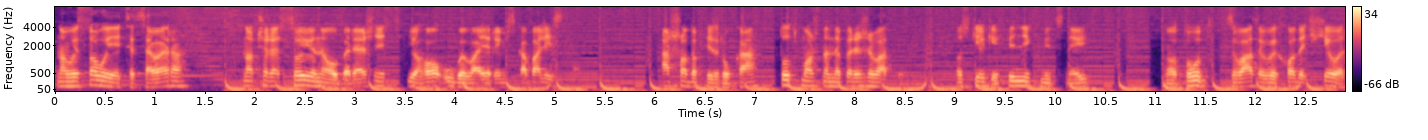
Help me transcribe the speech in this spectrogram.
Нависовується Селера, но через свою необережність його убиває римська баліста. А щодо фізрука, тут можна не переживати, оскільки фінік міцний. Но тут з вази виходить хілер,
